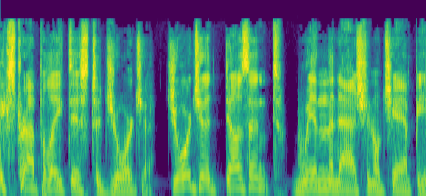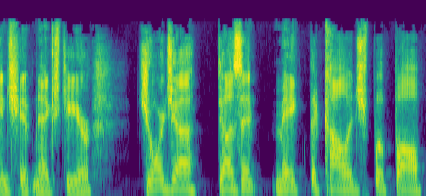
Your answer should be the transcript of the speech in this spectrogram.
extrapolate this to Georgia. Georgia doesn't win the national championship next year. Georgia doesn't make the college football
